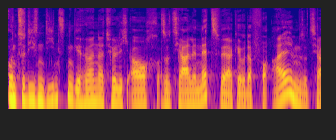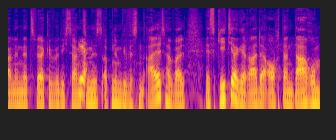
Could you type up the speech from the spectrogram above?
Und zu diesen Diensten gehören natürlich auch soziale Netzwerke oder vor allem soziale Netzwerke, würde ich sagen, ja. zumindest ab einem gewissen Alter, weil es geht ja gerade auch dann darum,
